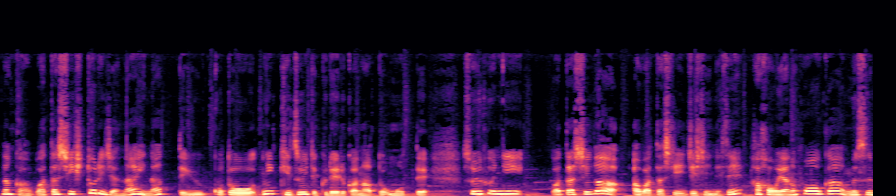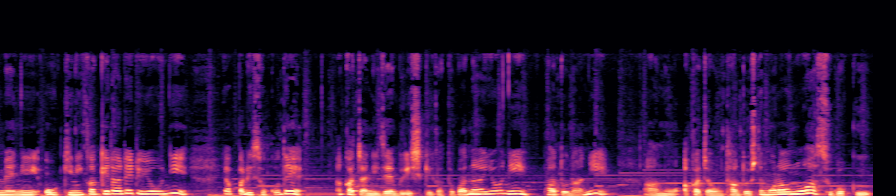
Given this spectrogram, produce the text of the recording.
なんか私一人じゃないなっていうことに気づいてくれるかなと思って。そういうふうに私があ私自身ですね。母親の方が娘にを気にかけられるようにやっぱりそこで赤ちゃんに全部意識が飛ばないようにパートナーにあの赤ちゃんを担当してもらうのはすごく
